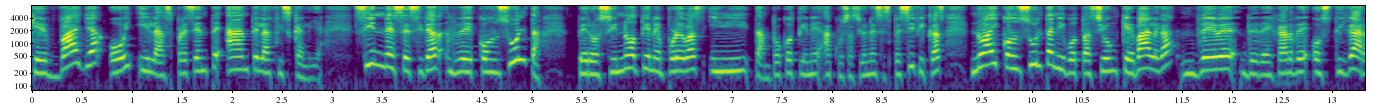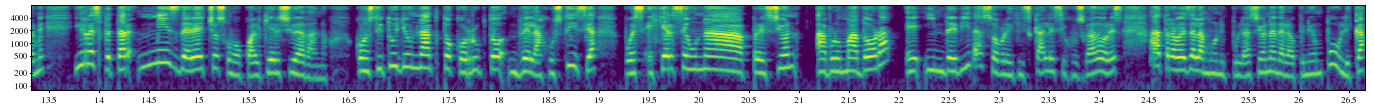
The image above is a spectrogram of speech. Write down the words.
que vaya hoy y las presente ante la Fiscalía, sin necesidad de consulta. Pero si no tiene pruebas y tampoco tiene acusaciones específicas, no hay consulta ni votación que valga, debe de dejar de hostigarme y respetar mis derechos como cualquier ciudadano. Constituye un acto corrupto de la justicia, pues ejerce una presión abrumadora e indebida sobre fiscales y juzgadores a través de la manipulación de la opinión pública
